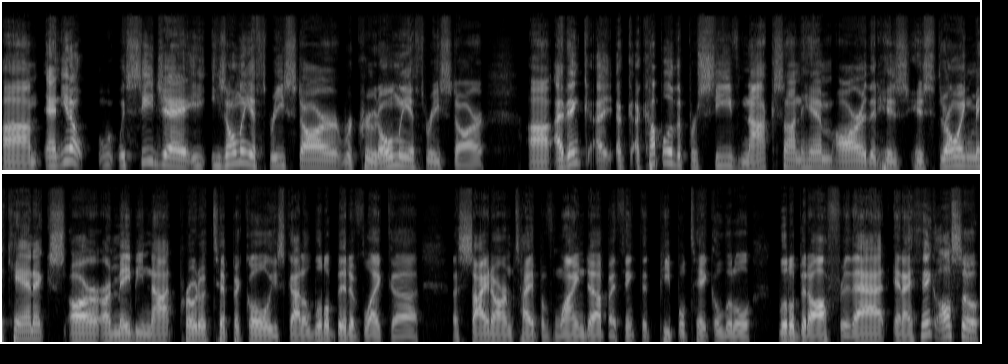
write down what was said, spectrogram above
Um, and you know, with CJ, he's only a three-star recruit, only a three-star. Uh, I think a, a, couple of the perceived knocks on him are that his his throwing mechanics are are maybe not prototypical. He's got a little bit of like a, a sidearm type of windup. I think that people take a little little bit off for that, and I think also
